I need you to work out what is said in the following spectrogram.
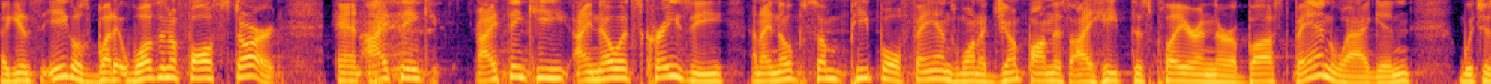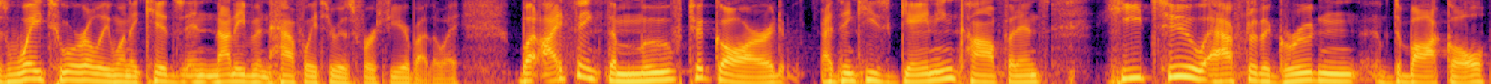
against the Eagles, but it wasn't a false start. And I think I think he, I know it's crazy, and I know some people, fans, want to jump on this. I hate this player and they're a bust bandwagon, which is way too early when a kid's in, not even halfway through his first year, by the way. But I think the move to guard, I think he's gaining confidence. He too, after the Gruden debacle,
